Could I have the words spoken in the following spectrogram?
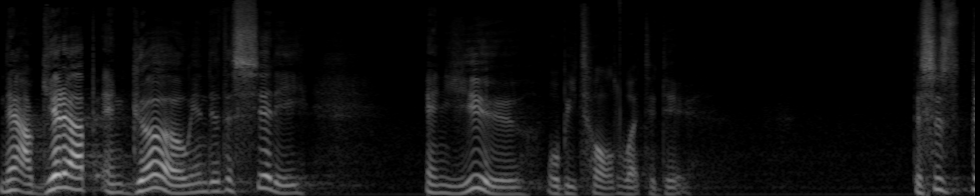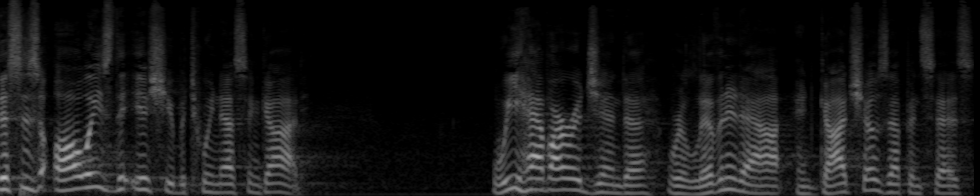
Now, get up and go into the city, and you will be told what to do. This is, this is always the issue between us and God. We have our agenda, we're living it out, and God shows up and says,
